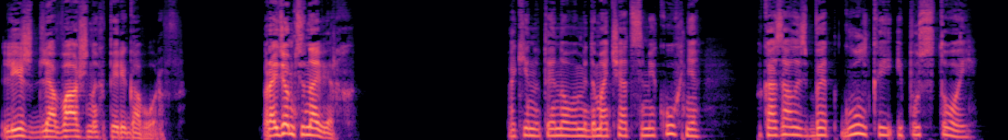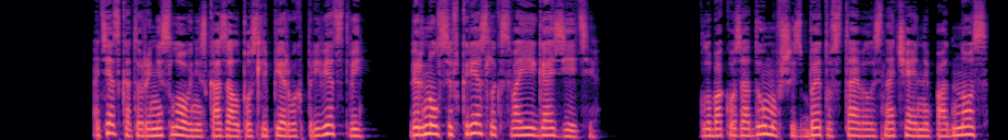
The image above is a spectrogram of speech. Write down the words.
лишь для важных переговоров. Пройдемте наверх. Покинутая новыми домочадцами кухня показалась Бет гулкой и пустой. Отец, который ни слова не сказал после первых приветствий, вернулся в кресло к своей газете. Глубоко задумавшись, Бет уставилась на чайный поднос,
